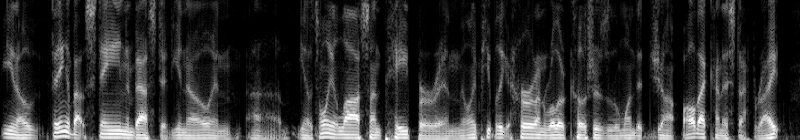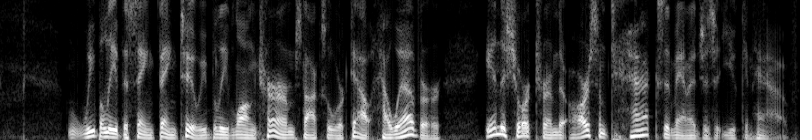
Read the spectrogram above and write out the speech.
you know, thing about staying invested. You know, and um, you know it's only a loss on paper, and the only people that get hurt on roller coasters are the one that jump. All that kind of stuff, right? we believe the same thing too. We believe long term stocks will work out. However, in the short term, there are some tax advantages that you can have.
